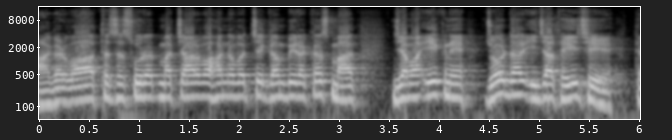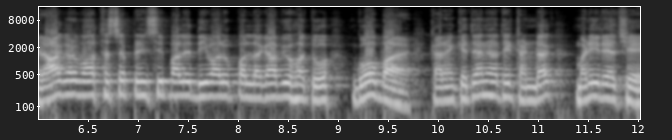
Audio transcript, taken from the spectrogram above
આગળ વાત થશે સુરતમાં ચાર વાહનો વચ્ચે ગંભીર અકસ્માત, જેમાં એકને જોરદાર ઈજા થઈ છે. ત્યારે આગળ વાત થશે પ્રિન્સિપાલે દિવાલ ઉપર લગાવ્યું હતું ગોબર, કારણ કે તેનાથી ઠંડક મળી રહે છે.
